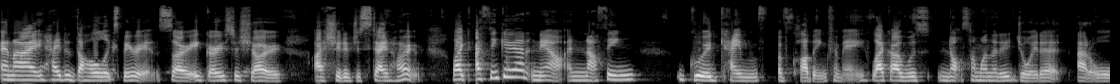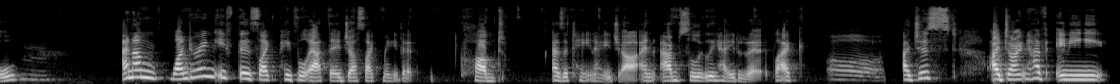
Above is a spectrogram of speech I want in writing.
and I hated the whole experience. So it goes to show I should have just stayed home. Like, I think about it now and nothing good came of clubbing for me. Like, I was not someone that enjoyed it at all. Mm. And I'm wondering if there's like people out there just like me that clubbed as a teenager and absolutely hated it. Like, Oh, I just I don't have any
